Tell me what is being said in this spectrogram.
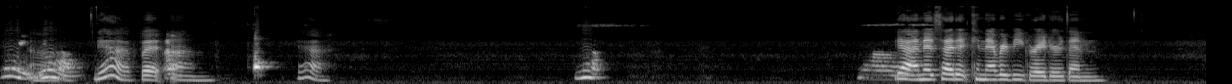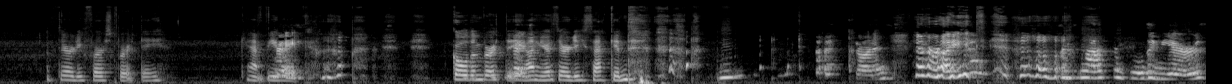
Right, Um, yeah. yeah but um yeah Yeah. Um, Yeah, and it said it can never be greater than a 31st birthday. Can't be Right. like golden birthday Right. on your 32nd. Darn it. right? Past the golden years.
